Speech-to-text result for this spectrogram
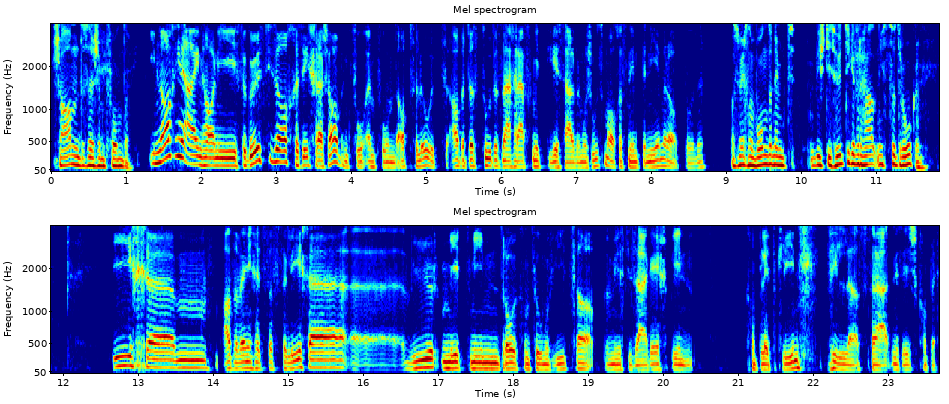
Scham, das hast du empfunden. Im Nachhinein habe ich für gewisse Sachen sicher auch Scham empfu- empfunden, absolut. Aber dass du das nachher einfach mit dir selber musst ausmachen, das nimmt dir niemand ab, oder? Was mich noch wundernimmt, wie ist dein heutiges Verhältnis zu Drogen? Ich, ähm, also wenn ich jetzt das vergleiche äh, würde mit meinem Drogenkonsum auf Ibiza, müsste ich sagen, ich bin komplett clean, weil das Verhältnis ist komplett.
